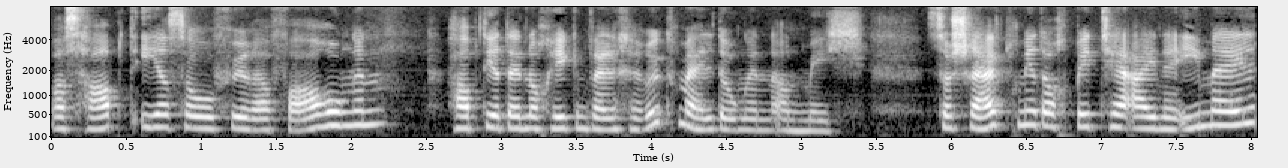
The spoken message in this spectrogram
Was habt ihr so für Erfahrungen? Habt ihr denn noch irgendwelche Rückmeldungen an mich? so schreibt mir doch bitte eine E-Mail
